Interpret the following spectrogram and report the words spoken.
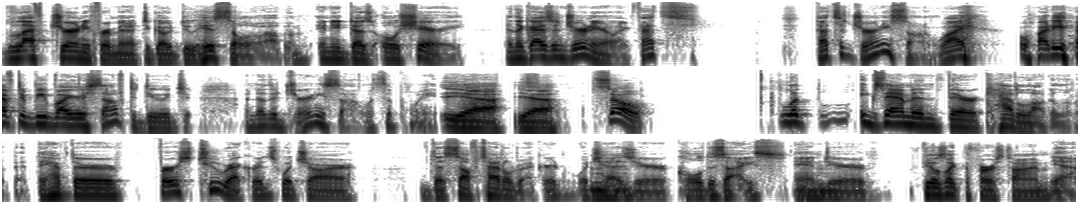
left Journey for a minute to go do his solo album and he does Oh Sherrie. And the guys in Journey are like, that's, that's a Journey song. Why, why do you have to be by yourself to do a, another Journey song? What's the point? Yeah. Yeah. So let examine their catalog a little bit. They have their first two records, which are the self-titled record, which has your Cold as Ice and Mhm. your Feels like the first time. yeah,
